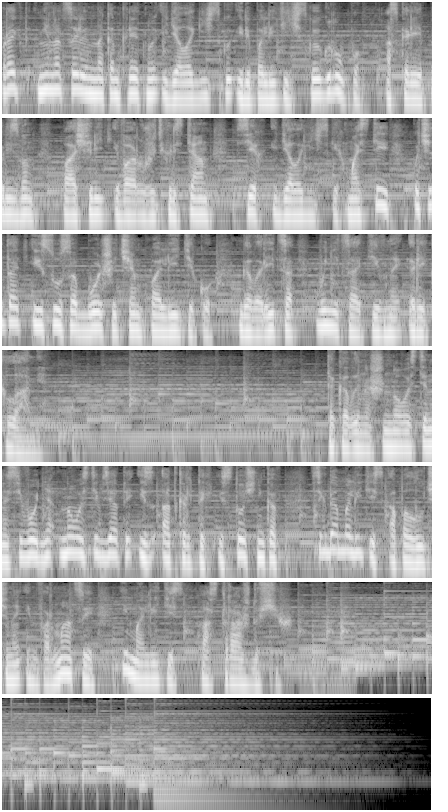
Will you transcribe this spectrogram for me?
Проект не нацелен на конкретную идеологическую или политическую группу, а скорее призван поощрить и вооружить христиан всех идеологических мастей почитать Иисуса больше, чем политику, говорится в инициативной рекламе. Таковы наши новости на сегодня. Новости взяты из открытых источников. Всегда молитесь о полученной информации и молитесь о страждущих.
